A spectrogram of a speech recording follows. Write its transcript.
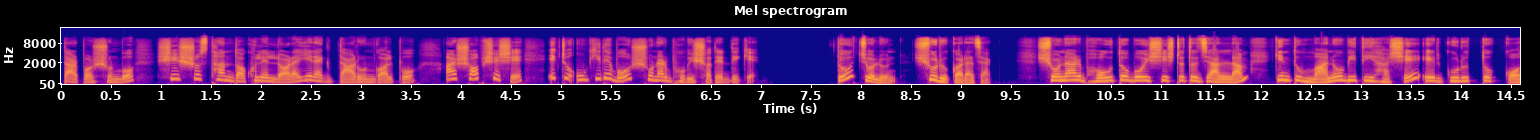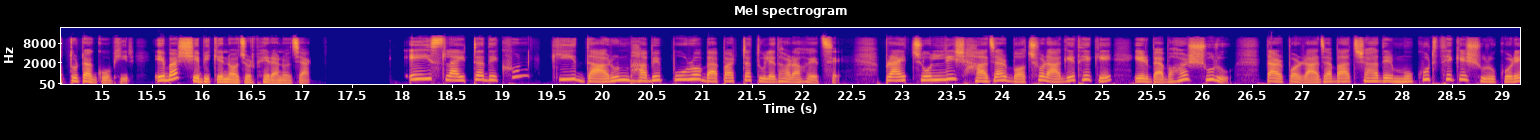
তারপর শুনব শীর্ষস্থান দখলের লড়াইয়ের এক দারুণ গল্প। আর সবশেষে একটু উঁকি দেব সোনার ভবিষ্যতের দিকে। তো চলুন, শুরু করা যাক। সোনার ভৌত বৈশিষ্ট্য তো জানলাম, কিন্তু মানব ইতিহাসে এর গুরুত্ব কতটা গভীর? এবার সেবিকে নজর ফেরানো যাক। এই স্লাইডটা দেখুন, কি দারুণভাবে পুরো ব্যাপারটা তুলে ধরা হয়েছে। প্রায় চল্লিশ হাজার বছর আগে থেকে এর ব্যবহার শুরু। তারপর রাজা বাদশাহাদের মুকুট থেকে শুরু করে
